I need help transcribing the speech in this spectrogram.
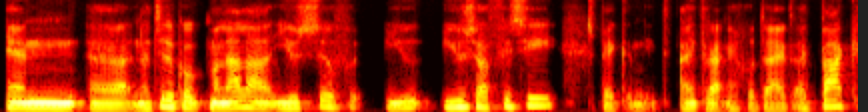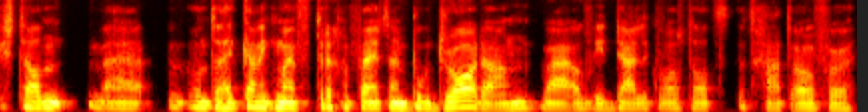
En uh, natuurlijk ook Malala Yousafzai, ik spreek het niet, uiteraard niet goed uit, uit Pakistan. Maar, want dan kan ik maar even terug naar het boek Drawdown, waar ook weer duidelijk was dat het gaat over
